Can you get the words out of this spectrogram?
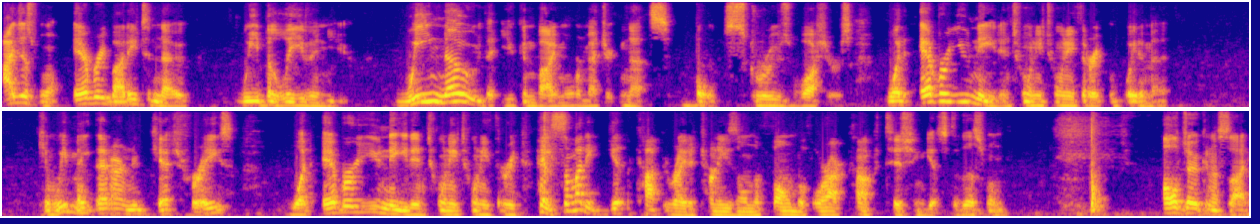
I just want everybody to know we believe in you. We know that you can buy more metric nuts, bolts, screws, washers, whatever you need in 2023. Wait a minute. Can we make that our new catchphrase? Whatever you need in 2023. Hey, somebody get the copyright attorneys on the phone before our competition gets to this one. All joking aside,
